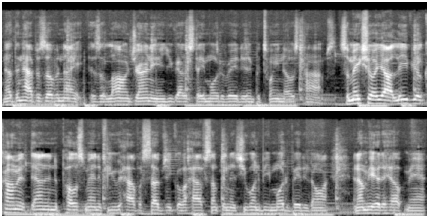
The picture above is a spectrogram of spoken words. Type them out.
Nothing happens overnight. It's a long journey and you gotta stay motivated in between those times. So make sure y'all leave your comment down in the post, man, if you have a subject or have something that you wanna be motivated on. And I'm here to help man.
